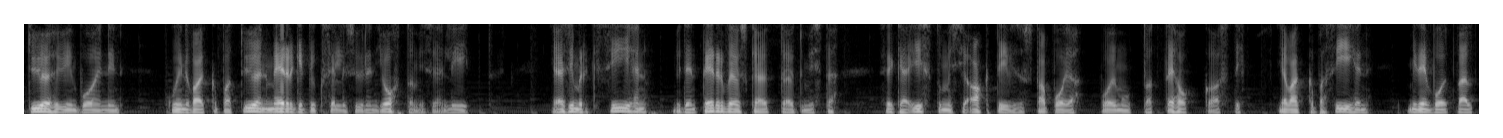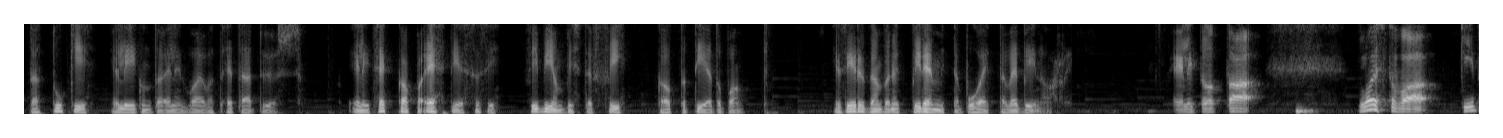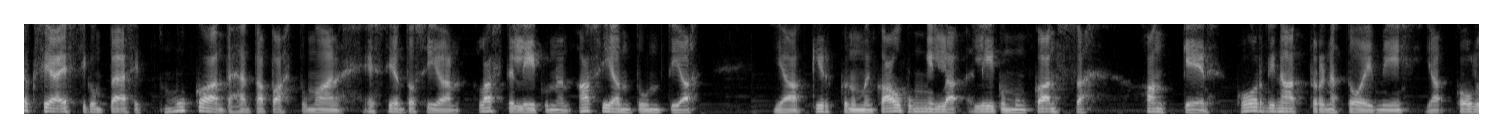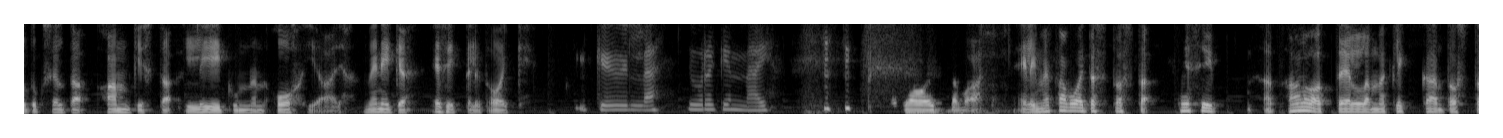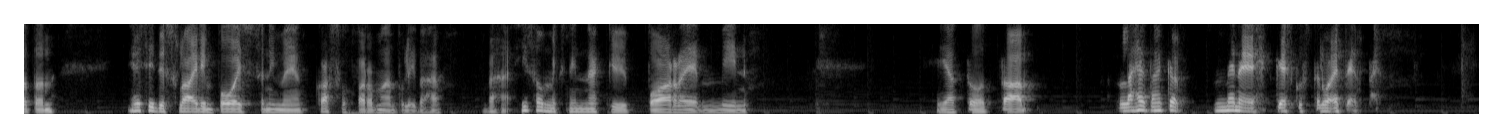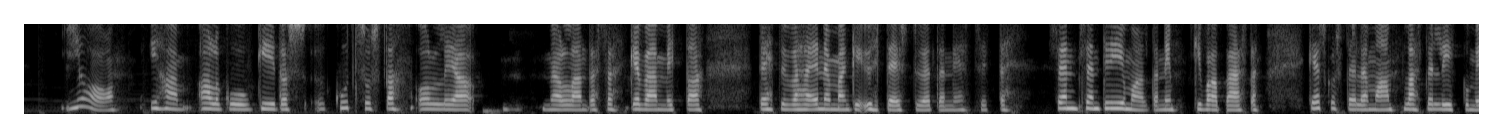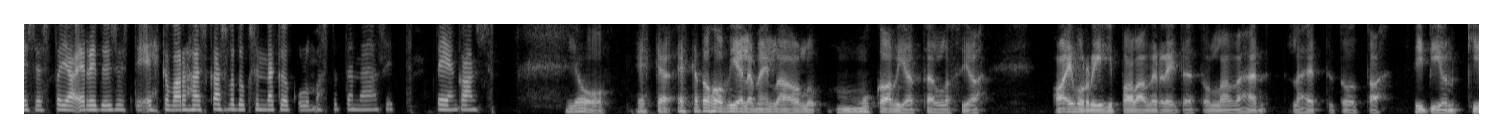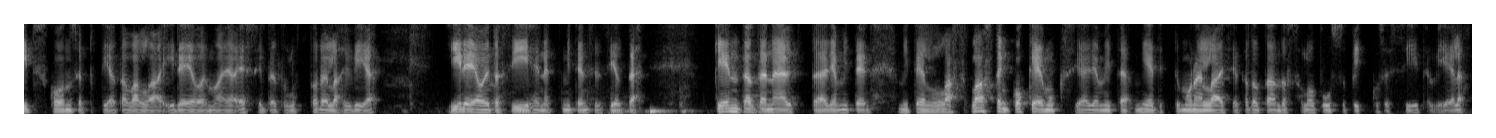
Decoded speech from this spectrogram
työhyvinvoinnin kuin vaikkapa työn merkityksellisyyden johtamiseen liittyen. Ja esimerkiksi siihen, miten terveyskäyttäytymistä sekä istumis- ja aktiivisuustapoja voi muuttaa tehokkaasti ja vaikkapa siihen, miten voit välttää tuki- ja liikuntaelinvaivat etätyössä. Eli tsekkaappa ehtiessäsi fibion.fi kautta tietopankki. Ja siirrytäänpä nyt pidemmittä puheitta webinaariin. Eli tuota, Loistavaa. Kiitoksia Essi, kun pääsit mukaan tähän tapahtumaan. Essi on tosiaan lastenliikunnan asiantuntija ja Kirkkonummen kaupungilla Liikun kanssa hankkeen koordinaattorina toimii ja koulutukselta AMKista liikunnan ohjaaja. Menikö esittelyt oikein? Kyllä, juurikin näin. Loistavaa. Eli mepä voitaisiin tuosta esittää aloitella. Mä klikkaan tuosta ton esitysslaidin pois, niin meidän kasvot varmaan tuli vähän, vähän isommiksi, niin näkyy paremmin. Ja tuota, lähdetäänkö menee keskustelua eteenpäin? Joo, ihan alkuun kiitos kutsusta Olli ja me ollaan tässä kevään mittaan tehty vähän enemmänkin yhteistyötä, niin sitten sen, sen tiimoilta niin kiva päästä keskustelemaan lasten liikkumisesta ja erityisesti ehkä varhaiskasvatuksen näkökulmasta tänään sitten teidän kanssa. Joo, ehkä, ehkä tuohon vielä meillä on ollut mukavia tällaisia aivoriihipalavereita, että ollaan vähän lähetty tuota Fibion Kids-konseptia tavallaan ideoimaan ja Essiltä tullut todella hyviä ideoita siihen, että miten se sieltä kentältä näyttää ja miten, miten las, lasten kokemuksia ja mitä mietitty monenlaisia. Katsotaan tuossa lopussa pikkusen siitä vielä,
